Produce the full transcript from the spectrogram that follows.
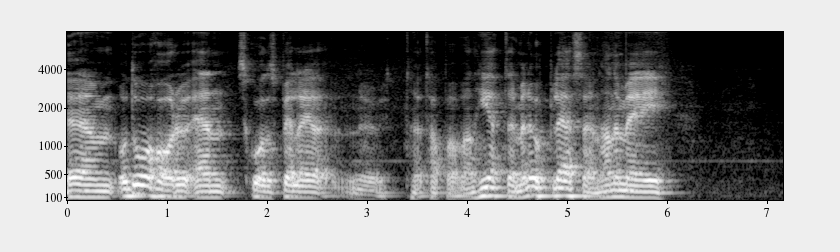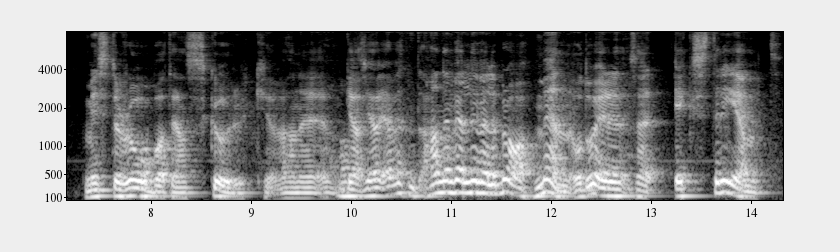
Ehm, och då har du en skådespelare, nu har jag tappat vad han heter, men uppläsaren. Han är med i Mr Robot är en skurk. Han är, Ja. ganska, jag, jag vet inte, han är väldigt, väldigt bra. Men, och då är det så här extremt,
